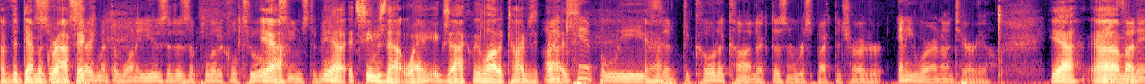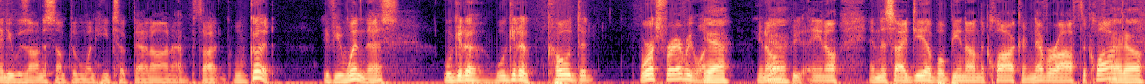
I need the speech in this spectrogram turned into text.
of the Certain demographic. segment that want to use it as a political tool. yeah, It seems to me. yeah, it seems that way. Exactly. A lot of times it does. I can't believe Yeah. that the code of conduct doesn't respect the charter anywhere in Ontario. Yeah. Um, I thought Andy was onto something when he took that on. I thought, well, good. If you win this, we'll get a we'll get a code that works for everyone. yeah. You know, Be- you know, and this idea about being on the clock or never off the clock. I know.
